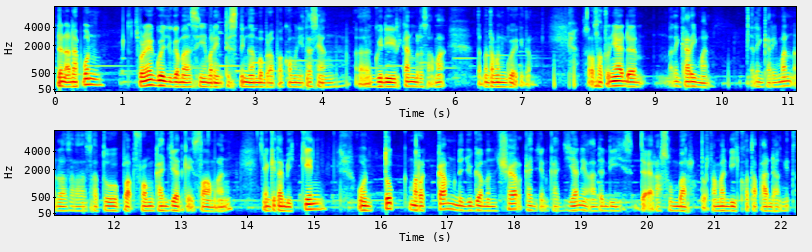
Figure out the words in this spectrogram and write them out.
Dan adapun sebenarnya gue juga masih merintis dengan beberapa komunitas yang uh, gue dirikan bersama teman-teman gue gitu. Salah satunya ada Lingkariman. Lingkariman adalah salah satu platform kajian keislaman yang kita bikin untuk merekam dan juga men-share kajian-kajian yang ada di daerah Sumbar, terutama di Kota Padang gitu.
